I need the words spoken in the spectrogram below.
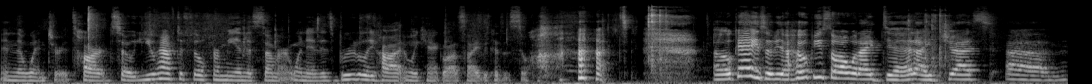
in the winter. It's hard. So, you have to feel for me in the summer when it is brutally hot and we can't go outside because it's so hot. Okay, so I hope you saw what I did. I just um,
